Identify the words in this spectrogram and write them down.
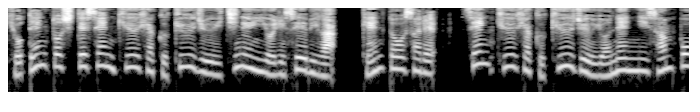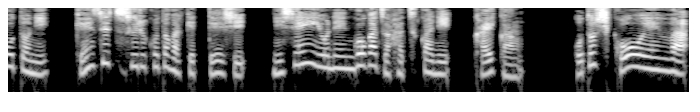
拠点として1991年より整備が検討され、1994年にサンポートに建設することが決定し、2004年5月20日に開館。おとし公演は、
